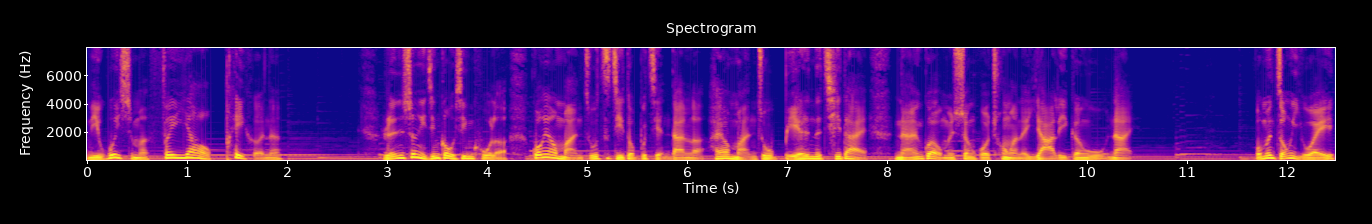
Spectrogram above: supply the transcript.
你为什么非要配合呢？人生已经够辛苦了，光要满足自己都不简单了，还要满足别人的期待，难怪我们生活充满了压力跟无奈。我们总以为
